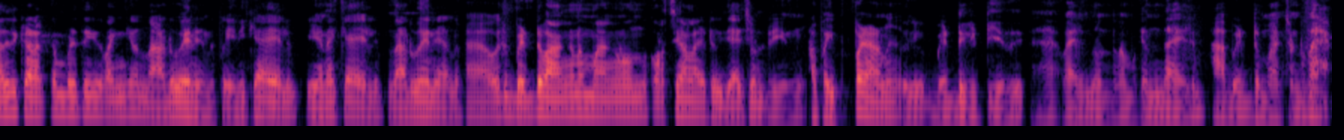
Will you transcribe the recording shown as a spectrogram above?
അതിൽ കിടക്കുമ്പോഴത്തേക്ക് ഭയങ്കര നടുവേനയാണ് ഇപ്പോൾ എനിക്കായാലും വീണയ്ക്കായാലും നടുവേനയാണ് ഒരു ബെഡ് വാങ്ങണം വാങ്ങണമെന്ന് കുറച്ച് നാളായിട്ട് വിചാരിച്ചുകൊണ്ടിരിക്കുന്നു അപ്പോൾ ഇപ്പോഴാണ് ഒരു ബെഡ് കിട്ടിയത്. വരുന്നുണ്ട്. നമുക്ക് എന്തായാലും ആ ബെഡ് മാറ്റിക്കൊണ്ട് വരാം.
